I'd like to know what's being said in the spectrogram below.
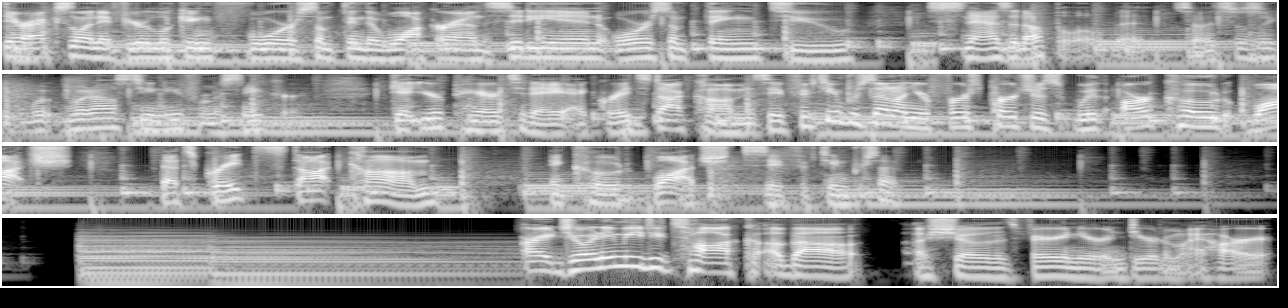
they're excellent if you're looking for something to walk around the city in or something to snazz it up a little bit. So it's just like, what, what else do you need from a sneaker? Get your pair today at greats.com and save 15% on your first purchase with our code WATCH. That's greats.com and code WATCH to save 15%. All right, joining me to talk about a show that's very near and dear to my heart,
